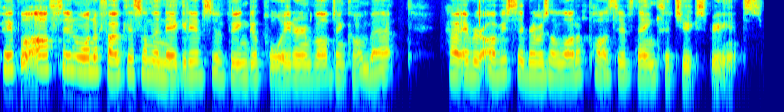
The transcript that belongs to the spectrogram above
People often want to focus on the negatives of being deployed or involved in combat. However, obviously, there was a lot of positive things that you experienced.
